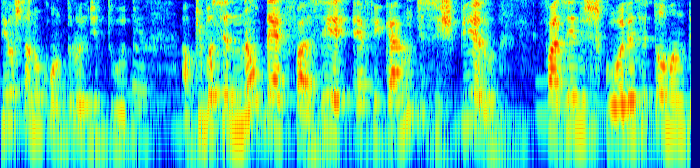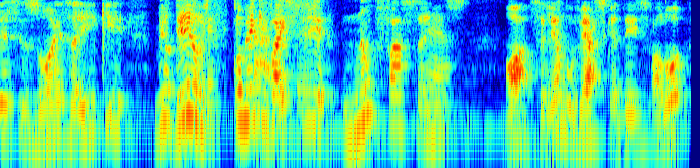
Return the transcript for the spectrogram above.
Deus está no controle de tudo. Isso. O que você não deve fazer é ficar no desespero fazendo escolhas e tomando decisões aí que, meu Deus, como é que vai é. ser? Não faça é. isso. Ó, você lembra o verso que a Deise falou?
